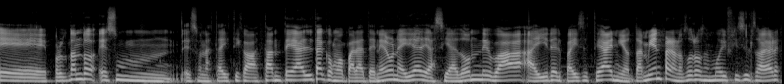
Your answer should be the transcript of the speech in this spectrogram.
Eh, por lo tanto, es, un- es una estadística bastante alta como para tener una idea de hacia dónde va a ir el país este año. También para nosotros es muy difícil saber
